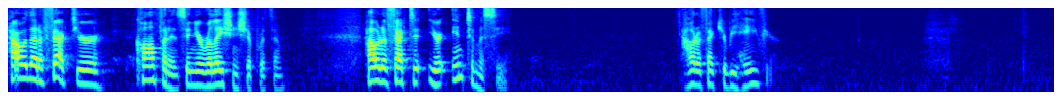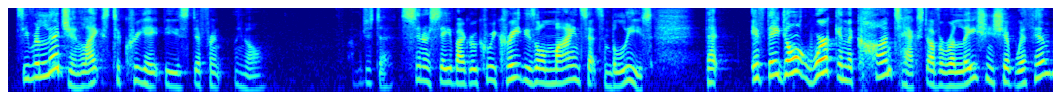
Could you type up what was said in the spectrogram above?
How would that affect your confidence in your relationship with Him? How would it affect your intimacy? How it affect your behavior. See, religion likes to create these different, you know, I'm just a sinner saved by grace. We create these little mindsets and beliefs that if they don't work in the context of a relationship with Him,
